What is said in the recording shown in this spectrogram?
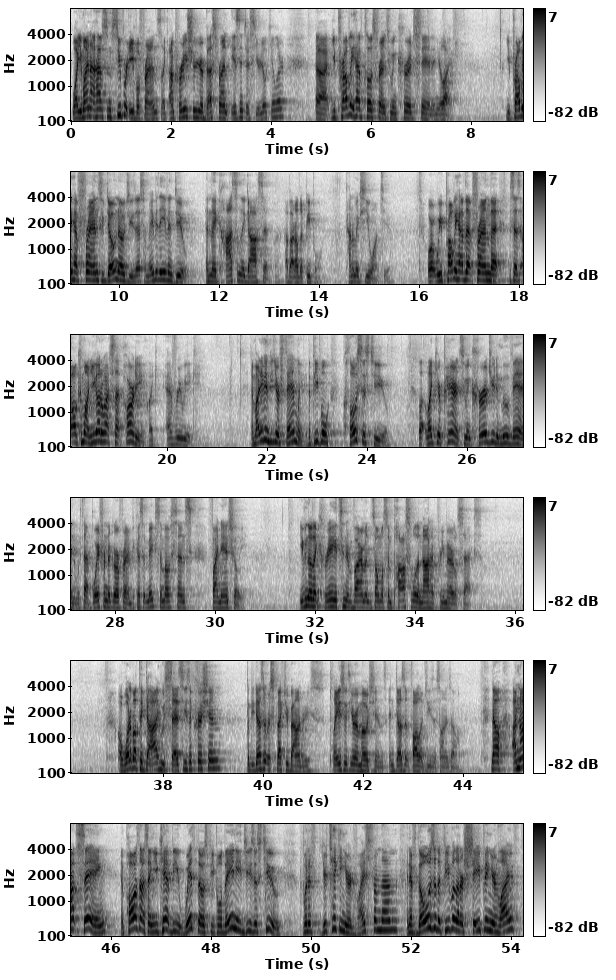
While you might not have some super evil friends, like I'm pretty sure your best friend isn't a serial killer, uh, you probably have close friends who encourage sin in your life. You probably have friends who don't know Jesus, or maybe they even do, and they constantly gossip about other people. Kind of makes you want to. Or we probably have that friend that says, Oh, come on, you got to watch that party like every week. It might even be your family, the people closest to you. Like your parents who encourage you to move in with that boyfriend or girlfriend because it makes the most sense financially, even though that creates an environment that's almost impossible to not have premarital sex. Or what about the guy who says he's a Christian, but he doesn't respect your boundaries, plays with your emotions, and doesn't follow Jesus on his own? Now, I'm not saying, and Paul's not saying you can't be with those people, they need Jesus too. But if you're taking your advice from them, and if those are the people that are shaping your life,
